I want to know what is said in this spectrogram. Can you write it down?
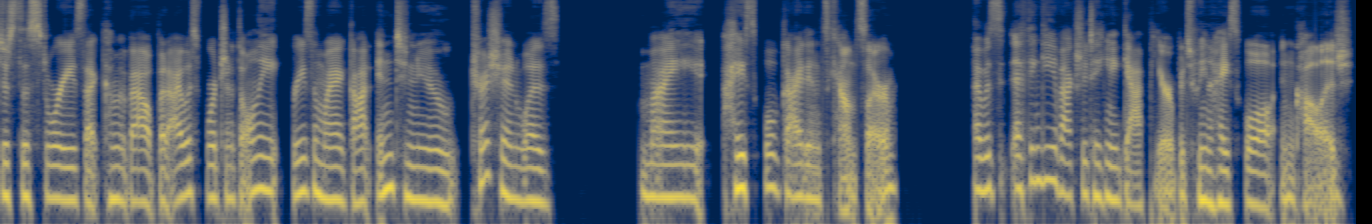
just the stories that come about, but I was fortunate. The only reason why I got into nutrition was my high school guidance counselor. I was thinking of actually taking a gap year between high school and college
